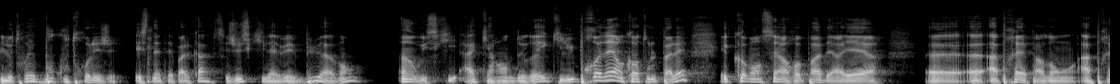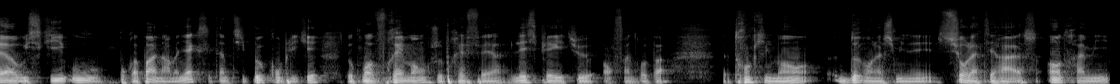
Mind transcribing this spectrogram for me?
il le trouvait beaucoup trop léger. Et ce n'était pas le cas. C'est juste qu'il avait bu avant un whisky à 40 degrés qui lui prenait encore tout le palais et commençait un repas derrière euh, euh, après pardon après un whisky ou pourquoi pas un armagnac c'est un petit peu compliqué donc moi vraiment je préfère les spiritueux en fin de repas euh, tranquillement devant la cheminée sur la terrasse entre amis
